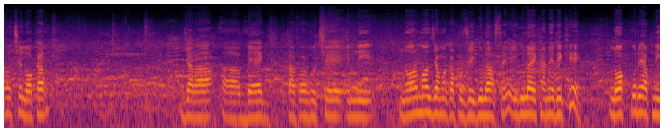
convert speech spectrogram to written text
এটা হচ্ছে লকার যারা ব্যাগ তারপর হচ্ছে এমনি নর্মাল জামা কাপড় যেগুলো আছে, এগুলো এখানে রেখে লক করে আপনি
